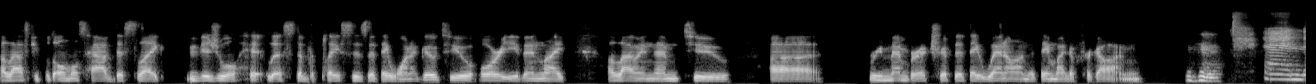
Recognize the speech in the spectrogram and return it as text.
allows people to almost have this like visual hit list of the places that they want to go to or even like allowing them to uh, remember a trip that they went on that they might have forgotten mm-hmm. and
